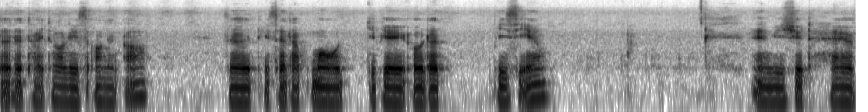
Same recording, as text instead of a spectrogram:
the, the title is on and off so the setup mode GPIO.BCM and we should have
